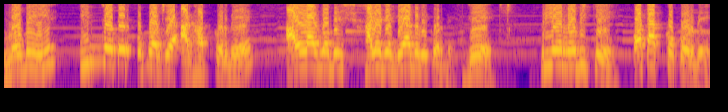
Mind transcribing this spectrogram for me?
নবীর ইজ্জতের উপর যে আঘাত করবে, আল্লাহর নবীর সানে যে বেয়াদবি করবে, যে প্রিয় নবীকে কটাক্ষ করবে,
